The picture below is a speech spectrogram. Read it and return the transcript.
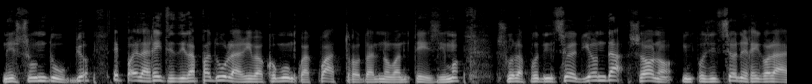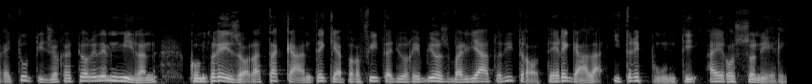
nessun dubbio, e poi la rete di Lapadula arriva comunque a 4 dal novantesimo. Sulla posizione di Onda sono in posizione regolare tutti i giocatori del Milan, compreso l'attaccante che approfitta di un rinvio sbagliato di Trotte e regala i tre punti ai rossoneri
